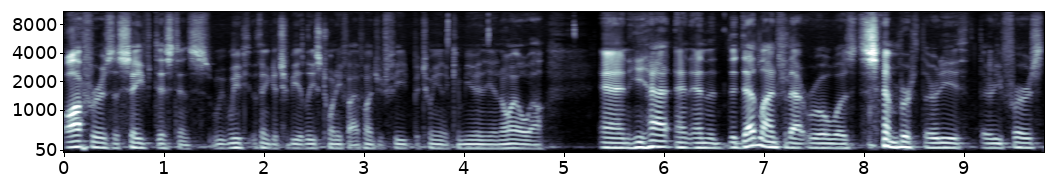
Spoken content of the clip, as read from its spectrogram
offers a safe distance. We, we think it should be at least 2,500 feet between a community and an oil well. And he had, and, and the, the deadline for that rule was December 30th, 31st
